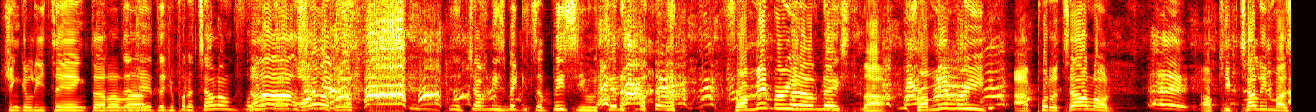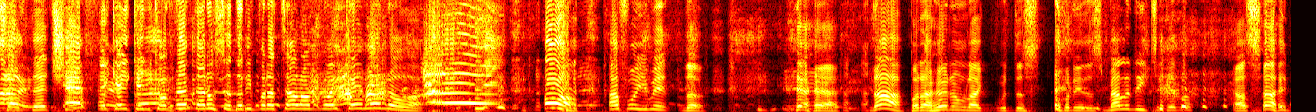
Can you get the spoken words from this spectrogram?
jingly thing. Did you, did you put a towel on before No, you hopped on the oh, show? the Japanese making some beats. You would turn. From memory, One of next. no, from memory, I put a towel on. I'll keep telling myself that shit. Hey, can, can you confirm that also? Did he put a towel on before he came in or what? Oh, I thought you meant no. Yeah, nah, but I heard him like with this putting this melody together outside,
